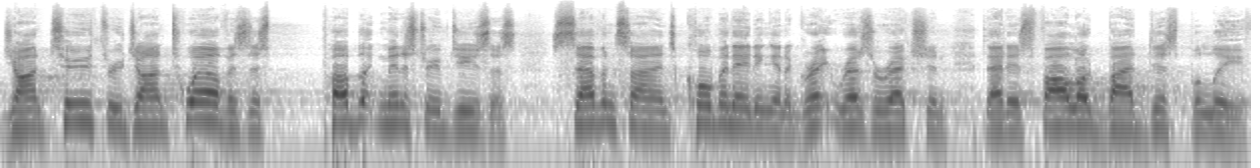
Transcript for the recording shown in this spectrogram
John 2 through John 12 is this public ministry of Jesus, seven signs culminating in a great resurrection that is followed by disbelief.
